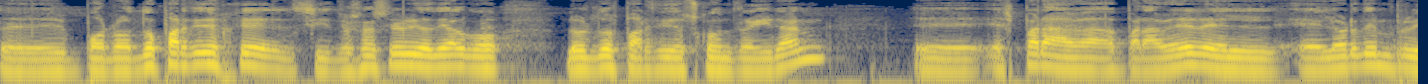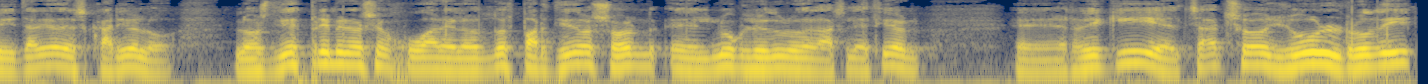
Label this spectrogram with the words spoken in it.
Eh, por los dos partidos que, si nos han servido de algo los dos partidos contra Irán, eh, es para, para ver el, el, orden prioritario de Escariolo. Los diez primeros en jugar en los dos partidos son el núcleo duro de la selección. Eh, Ricky, el Chacho, Jul, Rudy,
